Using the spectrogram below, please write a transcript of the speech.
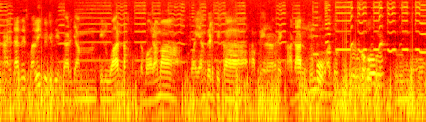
Nah, geus balik ke gitu. sekitar jam tiluan lah sebawa lama wayang nepi ka hampir rek adan subuh atau Turun bohong. ya. turun bohong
